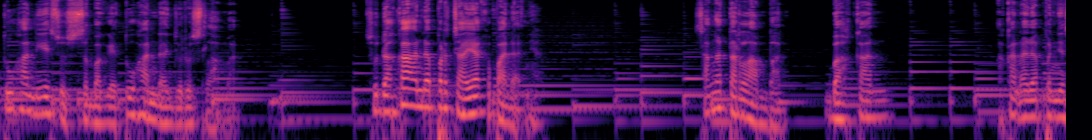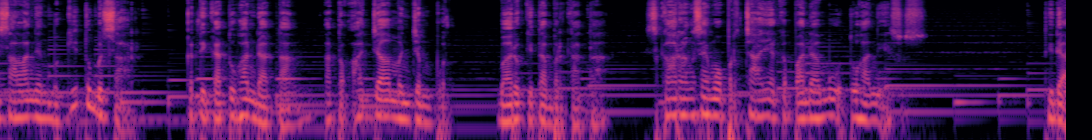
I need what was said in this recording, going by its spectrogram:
Tuhan Yesus sebagai Tuhan dan Juru Selamat. Sudahkah Anda percaya kepadanya? Sangat terlambat, bahkan akan ada penyesalan yang begitu besar ketika Tuhan datang atau ajal menjemput. Baru kita berkata, sekarang saya mau percaya kepadamu Tuhan Yesus. Tidak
